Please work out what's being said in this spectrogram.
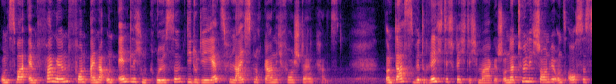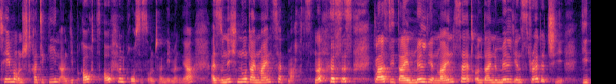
und zwar Empfangen von einer unendlichen Größe, die du dir jetzt vielleicht noch gar nicht vorstellen kannst. Und das wird richtig, richtig magisch. Und natürlich schauen wir uns auch Systeme und Strategien an. Die braucht es auch für ein großes Unternehmen. Ja? Also nicht nur dein Mindset macht's. Ne? Es ist quasi dein Million Mindset und deine Million Strategy, die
